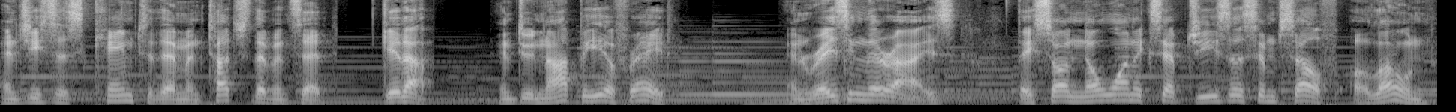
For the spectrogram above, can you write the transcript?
And Jesus came to them and touched them and said, Get up, and do not be afraid. And raising their eyes, they saw no one except Jesus himself alone.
